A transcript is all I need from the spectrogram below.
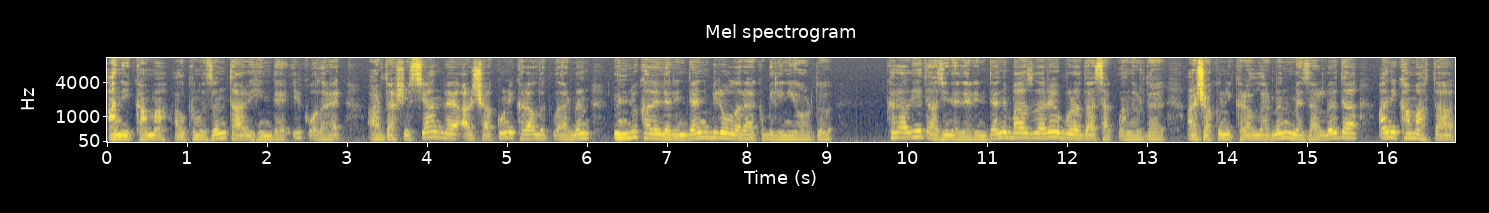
Anikama halkımızın tarihinde ilk olarak Ardaşesyan ve Arşakuni krallıklarının ünlü kalelerinden biri olarak biliniyordu. Kraliyet hazinelerinden bazıları burada saklanırdı. Arşakuni krallarının mezarlığı da Anikamah'ta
